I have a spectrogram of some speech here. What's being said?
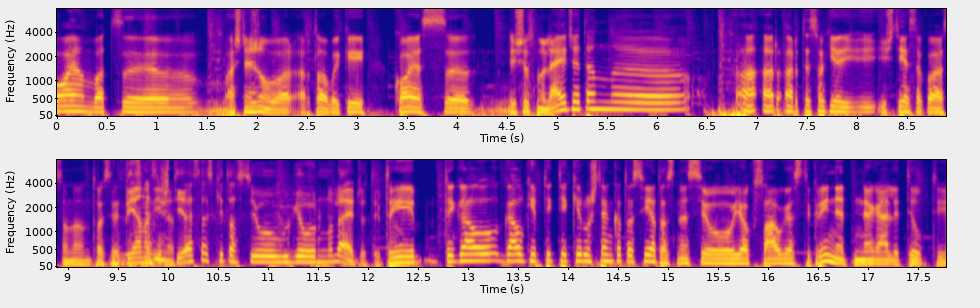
kojam, vat, e, aš nežinau, ar, ar to vaikai kojas e, iš jūs nuleidžia ten, e, ar, ar tiesiog jie ištiesia kojas ant tos Vienas sėdynės? ištiesęs, kitas jau, jau ir nuleidžia. Taip. Tai, tai gal, gal kaip tik tiek ir užtenka tos vietos, nes jau joks saugęs tikrai net negali tilpti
